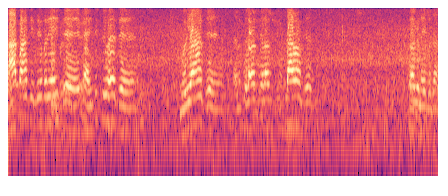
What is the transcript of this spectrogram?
આ પાંચ ઇન્દ્રિય બધી અહીં છે. એટલે અહીંથી ચૂહે છે. મૂળિયા છે. અને પેલા પેલા દાવા છે. પગ નહીં બધા.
